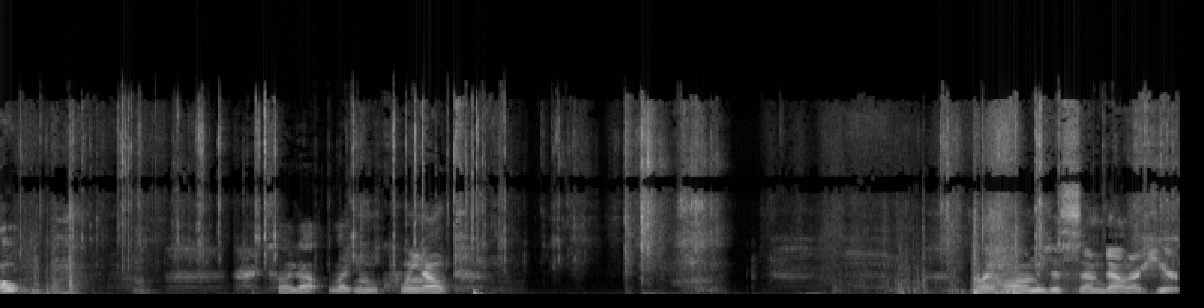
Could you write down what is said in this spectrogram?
Oh! So I got Lightning McQueen out. Alright, hold on, let me just set them down right here.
